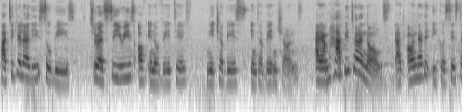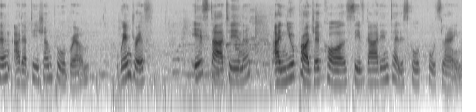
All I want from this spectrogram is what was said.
particularly Soubise, through a series of innovative nature-based interventions. I am happy to announce that under the Ecosystem Adaptation Program, WINDREF is starting a new project called Safeguarding Telescope Coastline,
